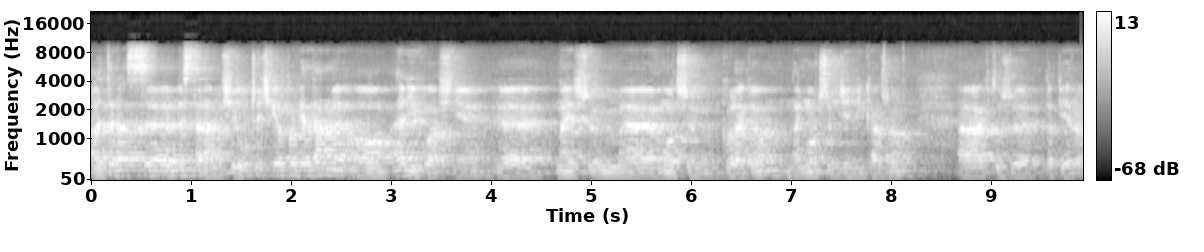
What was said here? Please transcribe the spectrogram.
Ale teraz e, my staramy się uczyć i opowiadamy o Eli właśnie, e, naszym e, młodszym kolegom, najmłodszym dziennikarzom, którzy dopiero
